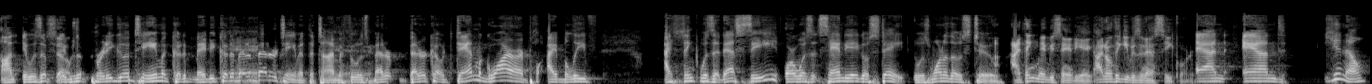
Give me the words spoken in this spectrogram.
On, it was a so. it was a pretty good team. It could have maybe could have been a better team at the time if it was better better coach. Dan McGwire, I, I believe. I think was it SC or was it San Diego State? It was one of those two. I think maybe San Diego. I don't think he was an SC quarterback. And and you know,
